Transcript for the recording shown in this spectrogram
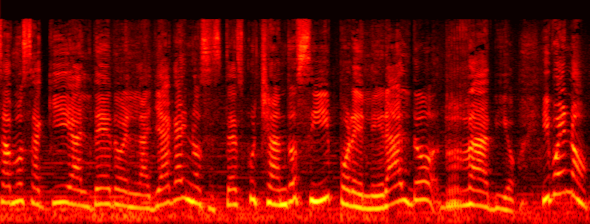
Regresamos aquí al dedo en la llaga y nos está escuchando, sí, por el Heraldo Radio. Y bueno,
